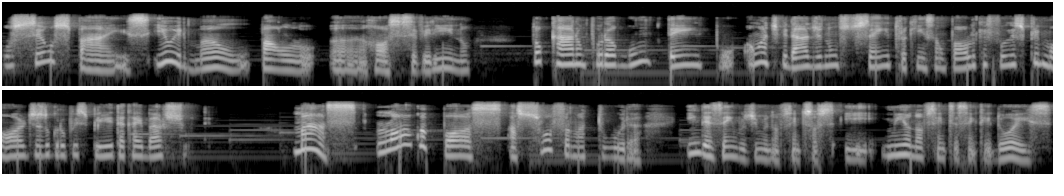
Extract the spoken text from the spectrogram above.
os seus pais e o irmão Paulo uh, Rossi Severino tocaram por algum tempo uma atividade num centro aqui em São Paulo que foi os primórdios do grupo espírita Caibar Schutter. Mas, logo após a sua formatura, em dezembro de 1962,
